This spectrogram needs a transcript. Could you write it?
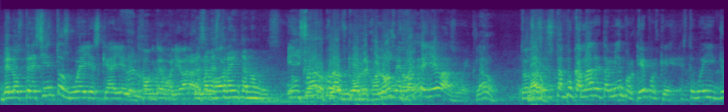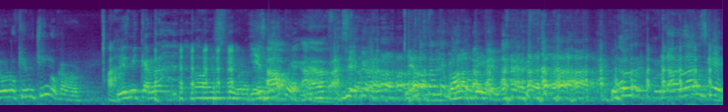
De los 300 güeyes que hay en el Hawk de Bolívar, a Te lo sabes mejor... 30 nombres. Y No, claro, claro, los lo reconozco, Mejor ¿eh? te llevas, güey. Claro. Entonces claro. eso está poca madre también, ¿por qué? Porque este güey yo lo quiero un chingo, cabrón. Y es mi carnal. No, es. Y es Ah, guapo. Ah. Y es bastante guapo también. Entonces, la verdad es que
